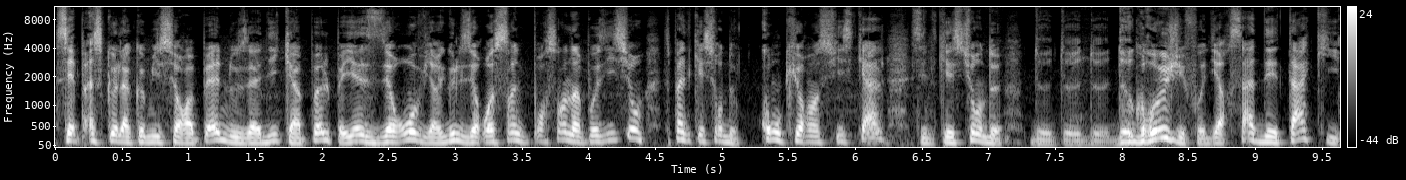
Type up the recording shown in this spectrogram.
C'est parce que la Commission européenne nous a dit qu'Apple payait 0,05% d'imposition. C'est pas une question de concurrence fiscale, c'est une question de, de, de, de, de gruge, il faut dire ça, d'États qui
